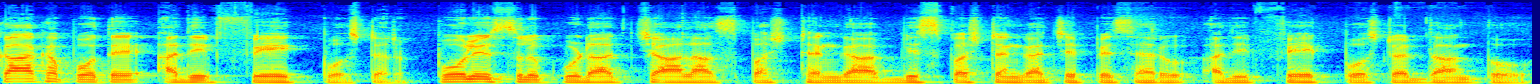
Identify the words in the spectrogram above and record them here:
కాకపోతే అది ఫేక్ పోస్టర్. పోలీసులు కూడా చాలా స్పష్టంగా విస్పష్టంగా చెప్పేశారు అది ఫేక్ పోస్టర్ దాంతో.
